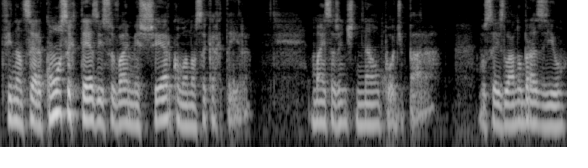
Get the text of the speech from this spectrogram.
financeira. Com certeza isso vai mexer com a nossa carteira. Mas a gente não pode parar. Vocês lá no Brasil,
